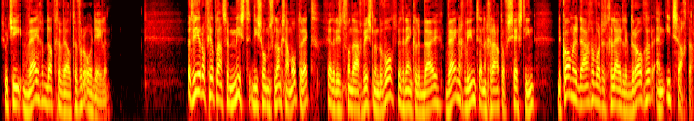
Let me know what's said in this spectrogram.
Suu Kyi weigert dat geweld te veroordelen. Het weer op veel plaatsen mist die soms langzaam optrekt. Verder is het vandaag wisselend bewolkt met een enkele bui, weinig wind en een graad of 16. De komende dagen wordt het geleidelijk droger en iets zachter.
